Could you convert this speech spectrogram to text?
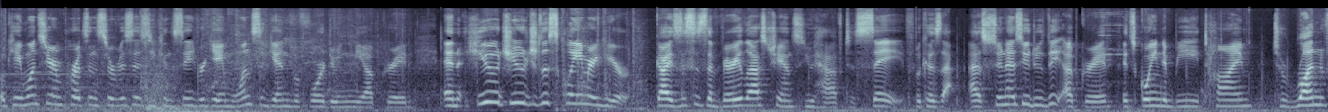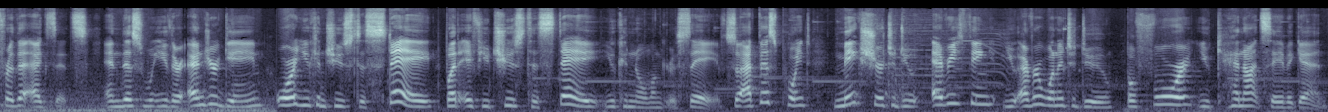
Okay, once you're in parts and services, you can save your game once again before doing the upgrade. And huge, huge disclaimer here. Guys, this is the very last chance you have to save, because as soon as you do the upgrade, it's going to be time to run for the exits. And this will either end your game, or you can choose to stay, but if you choose to stay, you can no longer save. So at this point, make sure to do everything you ever wanted to do before you cannot save again.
